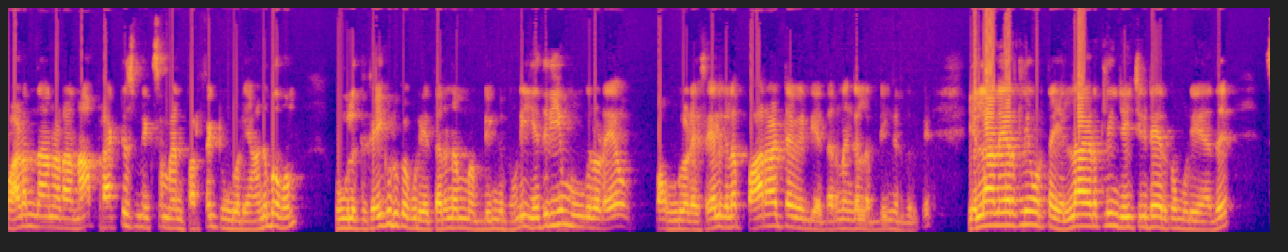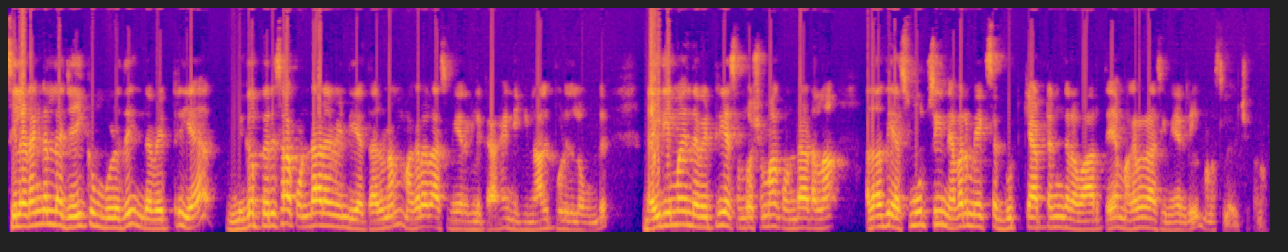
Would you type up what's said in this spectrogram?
பாடம் தானடானா பிராக்டிஸ் மேக்ஸ் மேன் பர்ஃபெக்ட் உங்களுடைய அனுபவம் உங்களுக்கு கை கொடுக்கக்கூடிய தருணம் அப்படிங்கிறது வந்து எதிரியும் உங்களுடைய உங்களுடைய செயல்களை பாராட்ட வேண்டிய தருணங்கள் அப்படிங்கிறது இருக்கு. எல்லா நேரத்திலையும் ஒருத்தன் எல்லா இடத்துலையும் ஜெயிச்சுக்கிட்டே இருக்க முடியாது. சில இடங்கள்ல ஜெயிக்கும் பொழுது இந்த வெற்றியை மிக பெருசா கொண்டாட வேண்டிய தருணம் மகர ராசி நேர்களுக்காக இன்னைக்கு நாள் பொழுதுல உண்டு. தைரியமா இந்த வெற்றியை சந்தோஷமா கொண்டாடலாம். அதாவது smooth never makes a good கேப்டன்ங்கிற வார்த்தையை மகர ராசி நேர்கள் மனசுல வச்சுக்கணும்.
